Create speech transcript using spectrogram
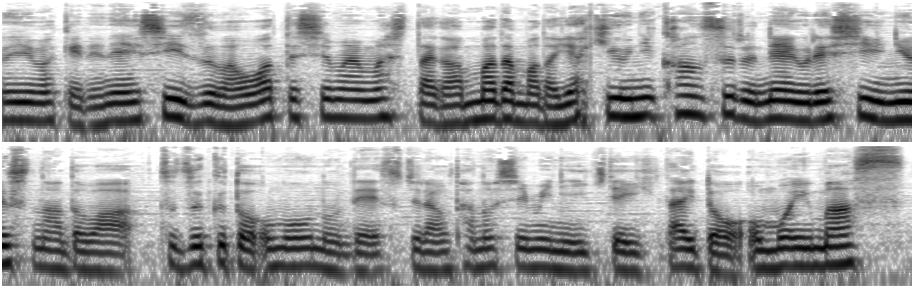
というわけでね、シーズンは終わってしまいましたが、まだまだ野球に関するね、嬉しいニュースなどは続くと思うので、そちらを楽しみに生きていきたいと思います。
